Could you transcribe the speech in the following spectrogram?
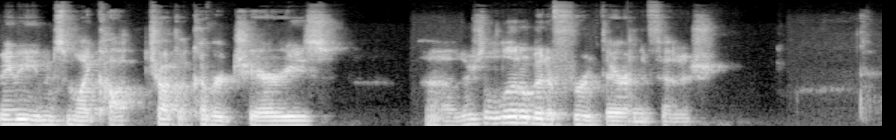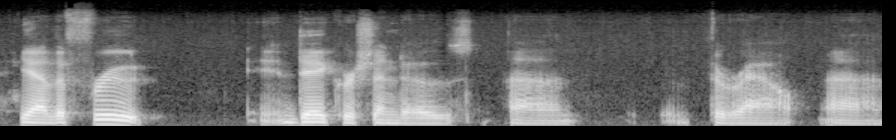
Maybe even some like co- chocolate covered cherries. Uh, there's a little bit of fruit there in the finish. Yeah, the fruit decrescendos uh, throughout, uh,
